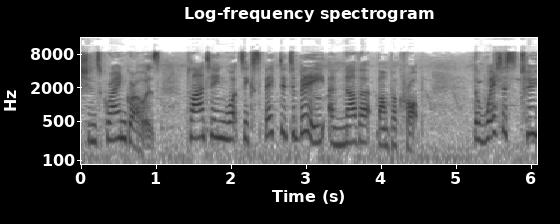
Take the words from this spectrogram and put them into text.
nation's grain growers, planting what's expected to be another bumper crop. The wettest two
